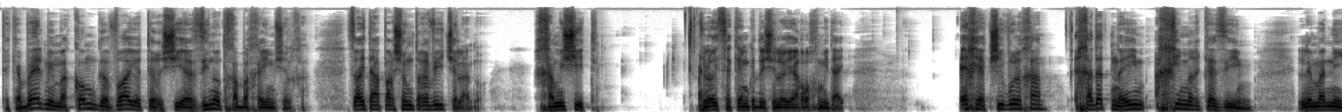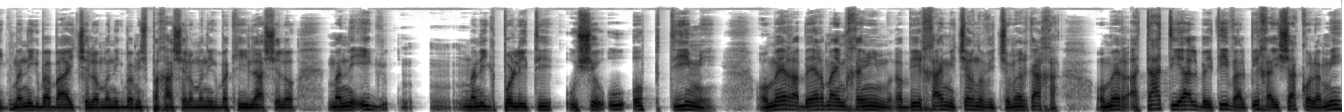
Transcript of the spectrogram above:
תקבל ממקום גבוה יותר שיזין אותך בחיים שלך. זו הייתה הפרשנות הרביעית שלנו. חמישית, אני לא אסכם כדי שלא יהיה ארוך מדי. איך יקשיבו לך? אחד התנאים הכי מרכזיים למנהיג, מנהיג בבית שלו, מנהיג במשפחה שלו, מנהיג בקהילה שלו, מנהיג, מנהיג פוליטי, הוא שהוא אופטימי. אומר הבאר מים חיים, רבי חיים מצ'רנוביץ', אומר ככה, אומר, אתה תהיה על ביתי ועל פיך אישה כל עמי,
